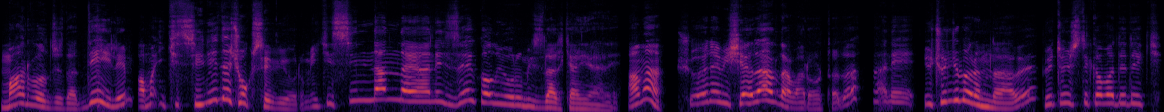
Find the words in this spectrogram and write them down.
Marvel'cı da değilim ama ikisini de çok seviyorum. İkisinden de yani zevk alıyorum izlerken yani. Ama şöyle bir şeyler de var ortada. Hani 3. bölümde abi fütüristik hava dedik.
